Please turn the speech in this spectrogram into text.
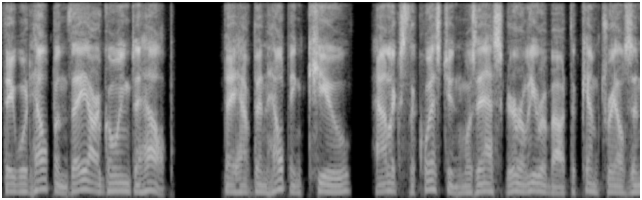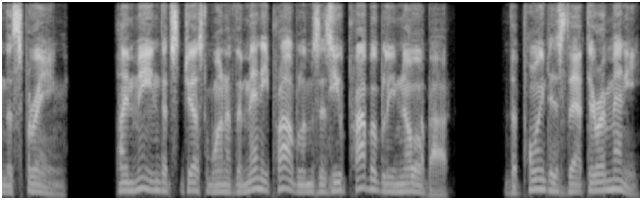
they would help and they are going to help. They have been helping Q. Alex the question was asked earlier about the chemtrails in the spring. I mean that's just one of the many problems as you probably know about. The point is that there are many,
